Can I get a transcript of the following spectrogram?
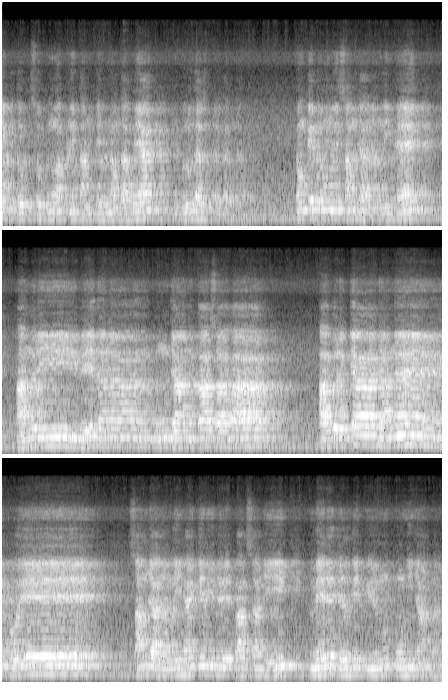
ਇੱਕ ਦੁੱਖ ਸੁੱਖ ਨੂੰ ਆਪਣੇ ਤਨ ਤੇ ਬਣਾਉਂਦਾ ਹੋਇਆ ਗੁਰੂ ਦਾ ਸ਼ੁਕਰ ਕਰਦਾ ਹੈ। ਕਿਉਂਕਿ ਫਿਰ ਉਹਨੂੰ ਇਹ ਸਮਝ ਆ ਜਾਂਦੀ ਹੈ ਹਮਰੀ ਵੇਦਨ, ਤੂੰ ਜਾਣਤਾ ਸਾਹਾ ਅਬਰ ਕਿਆ ਜਾਣੈ ਹੋਏ? ਸਮਝ ਆ ਜਾਂਦੀ ਹੈ ਕਿ ਵੀ ਮੇਰੇ ਪਾਤਸ਼ਾਹ ਜੀ, ਮੇਰੇ ਦਿਲ ਦੀ ਪੀੜ ਨੂੰ ਤੂੰ ਹੀ ਜਾਣਦਾ ਹੈ।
